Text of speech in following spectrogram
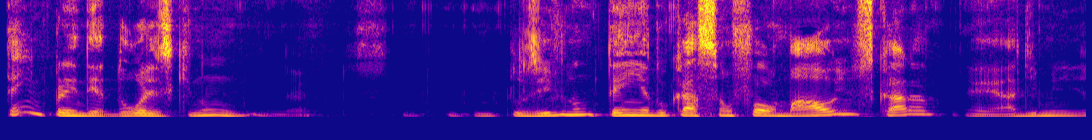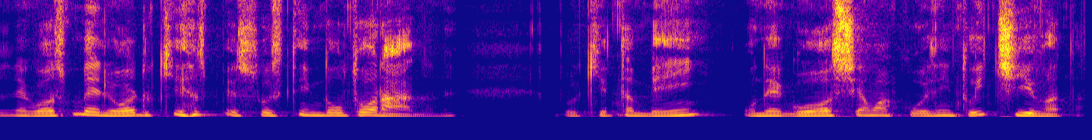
Tem empreendedores que não inclusive não tem educação formal e os caras é, administram o negócio melhor do que as pessoas que têm doutorado, né? Porque também o negócio é uma coisa intuitiva, tá?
